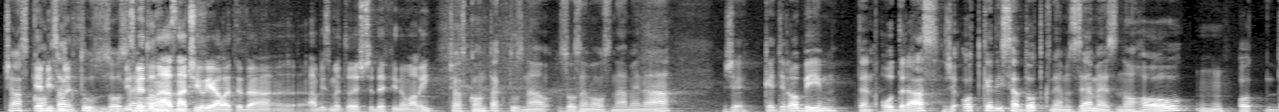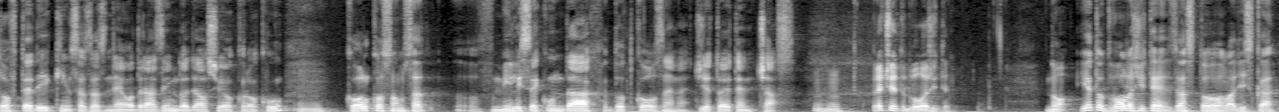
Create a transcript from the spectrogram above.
Čas kontaktu sme, so zemou... My sme to naznačili, ale teda, eh, aby sme to ešte definovali. Čas kontaktu so zemou znamená, že keď robím ten odraz, že odkedy sa dotknem zeme s nohou, uh-huh. od, dovtedy, kým sa zase neodrazím do ďalšieho kroku, uh-huh. koľko som sa v milisekundách dotkol zeme. Čiže to je ten čas. Uh-huh. Prečo je to dôležité? No, je to dôležité za z toho hľadiska,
